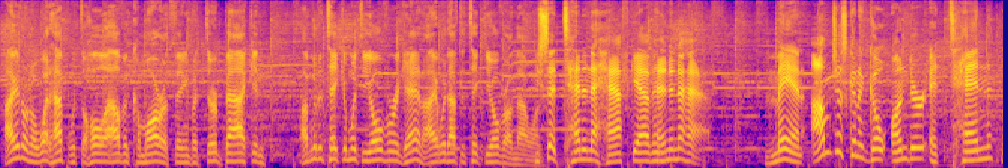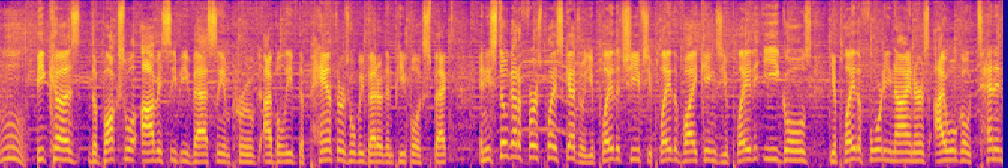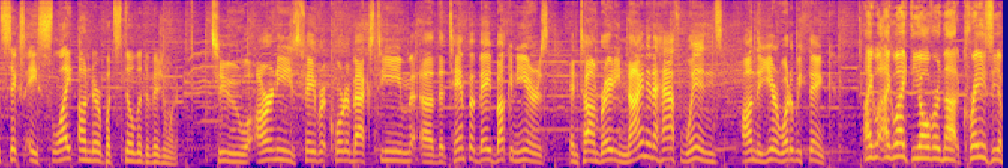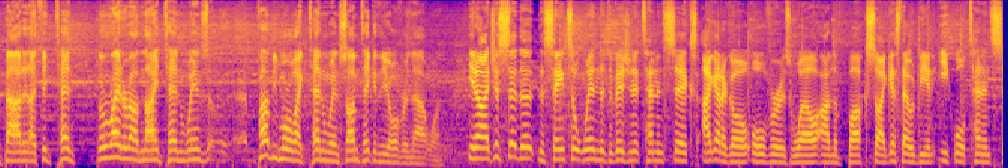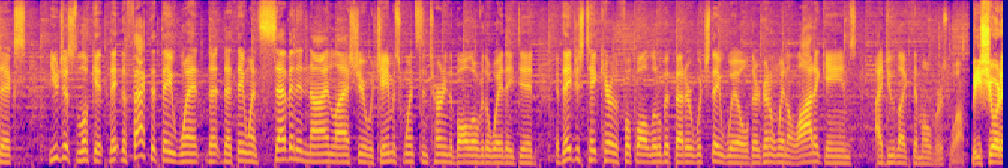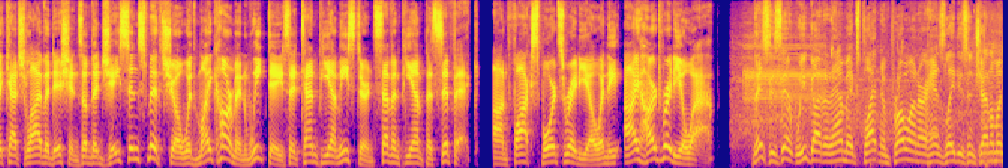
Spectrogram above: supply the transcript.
I don't know what happened with the whole Alvin Kamara thing, but they're back, and I'm going to take him with the over again. I would have to take the over on that one. You said 10 and a half, Gavin. Ten and a half. Man, I'm just going to go under at 10 because the Bucs will obviously be vastly improved. I believe the Panthers will be better than people expect. And you still got a first place schedule. You play the Chiefs, you play the Vikings, you play the Eagles, you play the 49ers. I will go 10 and 6, a slight under, but still the division winner. To Arnie's favorite quarterbacks team, uh, the Tampa Bay Buccaneers, and Tom Brady, nine and a half wins on the year. What do we think? I, I like the over, not crazy about it. I think 10, they're right around 9, 10 wins. Uh, Probably more like 10 wins, so I'm taking the over in that one. You know, I just said the, the Saints will win the division at 10 and 6. I got to go over as well on the Bucs, so I guess that would be an equal 10 and 6. You just look at they, the fact that they went that, that they went 7 and 9 last year with Jameis Winston turning the ball over the way they did. If they just take care of the football a little bit better, which they will, they're going to win a lot of games. I do like them over as well. Be sure to catch live editions of The Jason Smith Show with Mike Harmon weekdays at 10 p.m. Eastern, 7 p.m. Pacific on Fox Sports Radio and the iHeartRadio app. This is it. We've got an Amex Platinum Pro on our hands, ladies and gentlemen.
